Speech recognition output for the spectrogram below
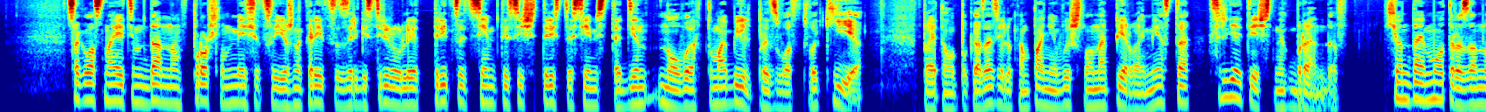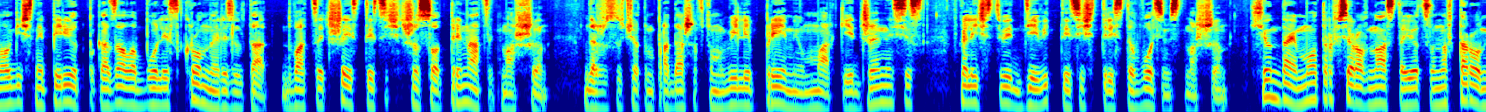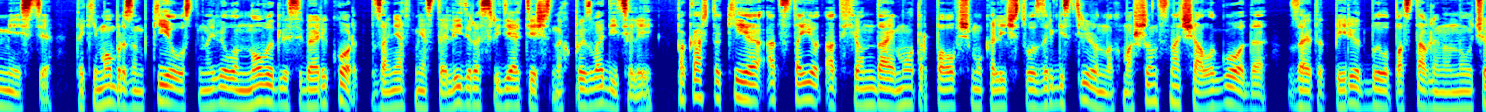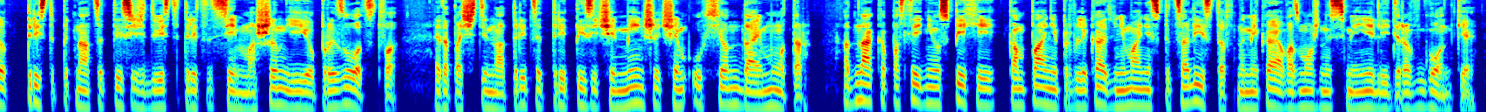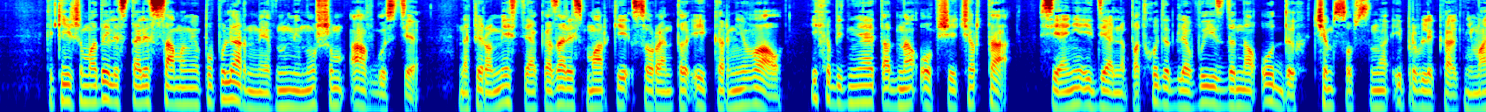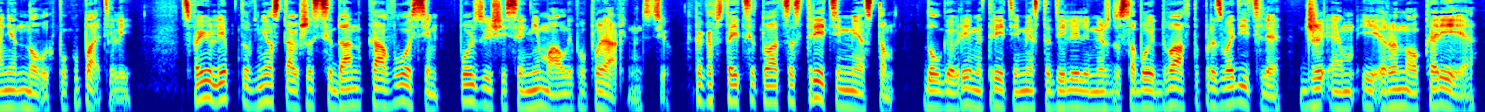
Согласно этим данным, в прошлом месяце южнокорейцы зарегистрировали 37 371 новый автомобиль производства Kia. По этому показателю компания вышла на первое место среди отечественных брендов. Hyundai Motor за аналогичный период показала более скромный результат – 26 613 машин. Даже с учетом продаж автомобилей премиум марки Genesis – количестве 9380 машин. Hyundai Motor все равно остается на втором месте. Таким образом, Kia установила новый для себя рекорд, заняв место лидера среди отечественных производителей. Пока что Kia отстает от Hyundai Motor по общему количеству зарегистрированных машин с начала года. За этот период было поставлено на учет 315 237 машин ее производства. Это почти на 33 тысячи меньше, чем у Hyundai Motor. Однако последние успехи компании привлекают внимание специалистов, намекая о возможной смене лидера в гонке. Какие же модели стали самыми популярными в минувшем августе? На первом месте оказались марки Sorento и Carnival. Их объединяет одна общая черта. Все они идеально подходят для выезда на отдых, чем, собственно, и привлекают внимание новых покупателей. Свою лепту внес также седан К8, пользующийся немалой популярностью. Как обстоит ситуация с третьим местом? Долгое время третье место делили между собой два автопроизводителя – GM и Renault Корея.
